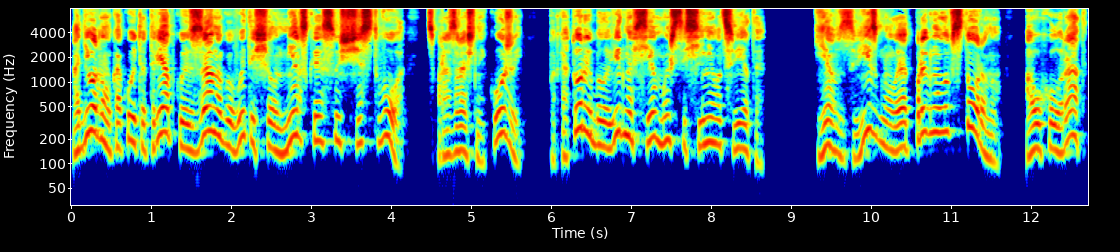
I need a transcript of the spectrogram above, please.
одернул какую-то тряпку и за ногу вытащил мерзкое существо с прозрачной кожей, под которой было видно все мышцы синего цвета. Я взвизгнула и отпрыгнула в сторону, а Ухулрат,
